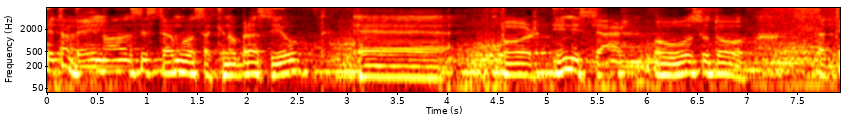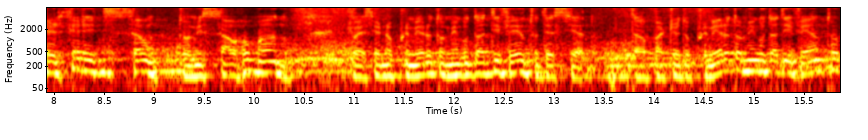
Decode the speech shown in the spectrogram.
E também nós estamos aqui no Brasil é, por iniciar o uso do, da terceira edição do Missal Romano, que vai ser no primeiro domingo do Advento desse ano. Então, a partir do primeiro domingo do Advento,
